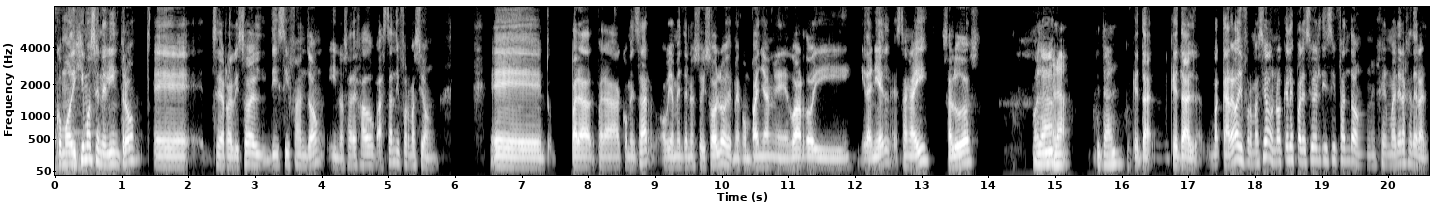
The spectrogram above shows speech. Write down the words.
Como dijimos en el intro, eh, se realizó el DC Fandom y nos ha dejado bastante información. Eh, para, para, comenzar, obviamente no estoy solo, me acompañan Eduardo y, y, Daniel. ¿Están ahí? Saludos. Hola. Hola. ¿Qué tal? ¿Qué tal? ¿Qué tal? Cargado de información, ¿no? ¿Qué les pareció el DC Fandom en manera general?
